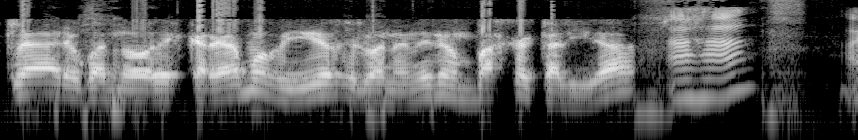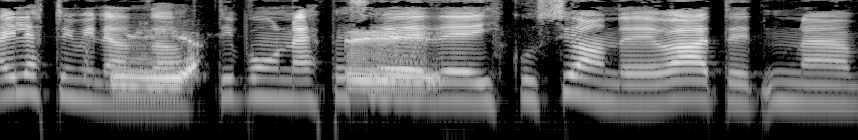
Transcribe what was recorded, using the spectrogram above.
claro, cuando descargamos videos del bananero en baja calidad. Ajá. Ahí la estoy mirando, eh, tipo una especie de, discusión, de debate, una...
